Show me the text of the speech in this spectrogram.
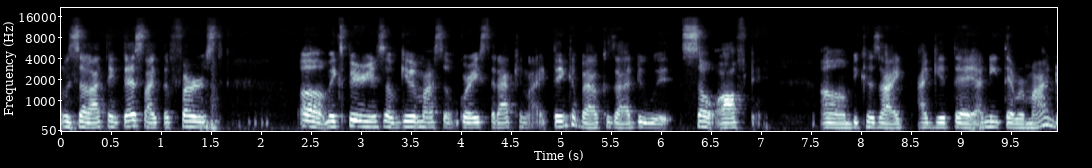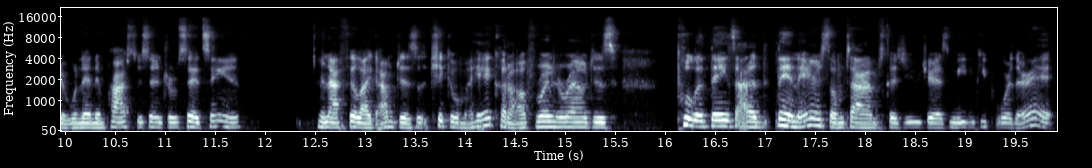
And so I think that's like the first um, experience of giving myself grace that I can like think about because I do it so often. Um, because I I get that I need that reminder when that imposter syndrome sets in, and I feel like I'm just a chicken with my head cut off, running around just pulling things out of thin air sometimes because you just meeting people where they're at.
